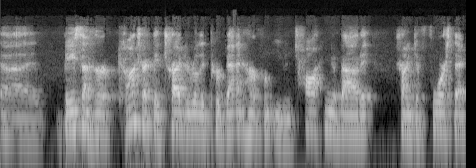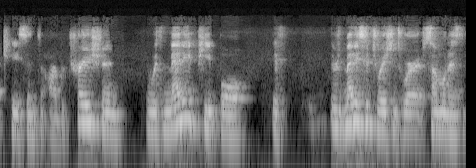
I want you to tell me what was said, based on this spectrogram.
uh, based on her contract. They tried to really prevent her from even talking about it, trying to force that case into arbitration. And with many people, if there's many situations where if someone has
